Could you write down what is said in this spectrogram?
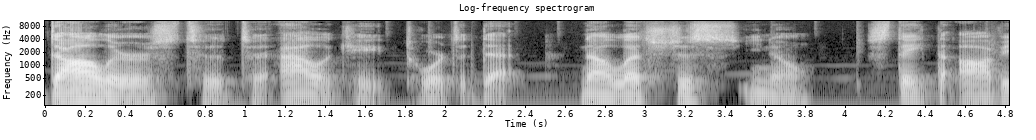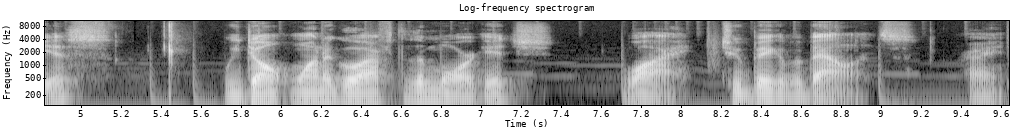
dollars to, to allocate towards a debt. Now let's just, you know, state the obvious. We don't want to go after the mortgage. Why? Too big of a balance, right?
